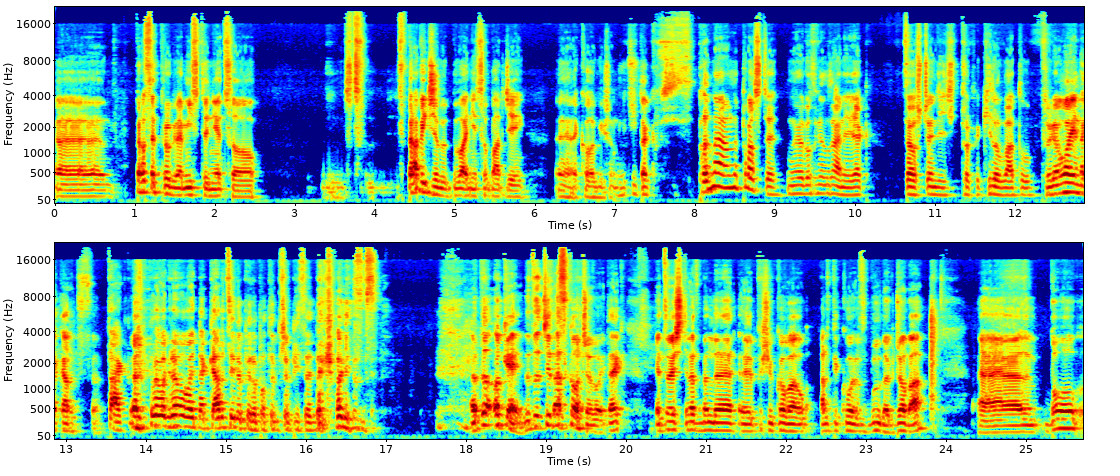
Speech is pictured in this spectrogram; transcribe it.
e, pracę programisty nieco sprawić, żeby była nieco bardziej e, ekologiczna? Tak Banalne, proste rozwiązanie, jak zaoszczędzić trochę kilowatów. programowanie na kartce. Tak, programować na kartce i dopiero potem przepisać na koniec. A to okej, no to cię zaskoczę, Wojtek. Ja to jeszcze teraz będę e, posiłkował artykułem z Bulldog Joba, e, bo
